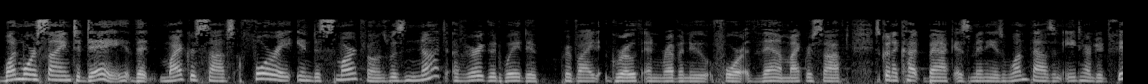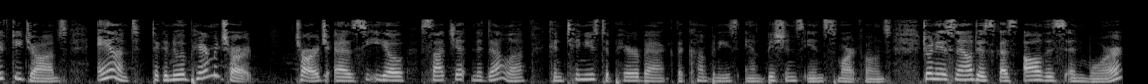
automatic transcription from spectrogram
One more sign today that Microsoft's foray into smartphones was not a very good way to provide growth and revenue for them. Microsoft is going to cut back as many as 1,850 jobs and take a new impairment charge charge as CEO Satya Nadella continues to pare back the company's ambitions in smartphones. Joining us now to discuss all this and more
